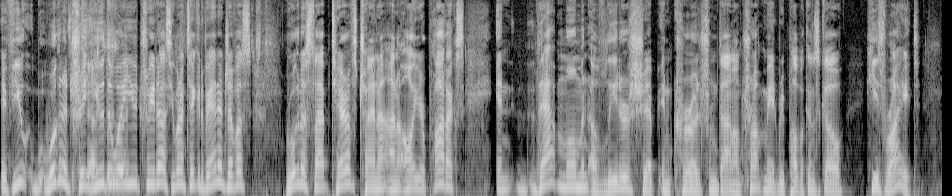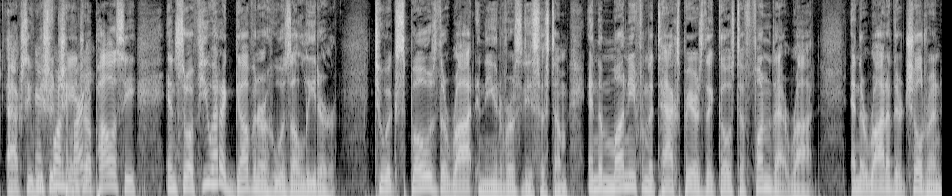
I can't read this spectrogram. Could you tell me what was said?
if you, we're going to treat exactly you the way right. you treat us. You want to take advantage of us? We're going to slap tariffs, China, on all your products. And that moment of leadership encouraged from Donald Trump made Republicans go, he's right. Actually, we should change our policy. And so, if you had a governor who was a leader to expose the rot in the university system and the money from the taxpayers that goes to fund that rot and the rot of their children,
